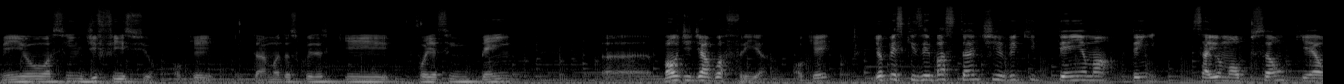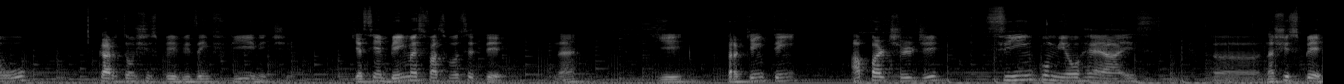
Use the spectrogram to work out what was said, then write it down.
meio assim difícil, ok? Então é uma das coisas que foi assim bem uh, balde de água fria, ok? Eu pesquisei bastante e vi que tem uma tem saiu uma opção que é o cartão XP Visa Infinity, que assim é bem mais fácil você ter, né? Que para quem tem a partir de 5 mil reais uh, na XP.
